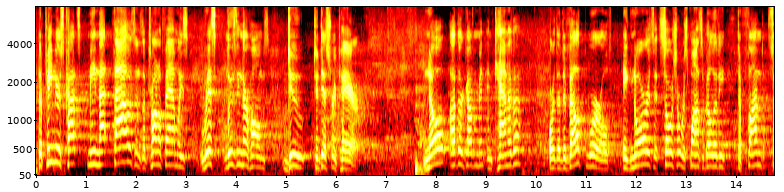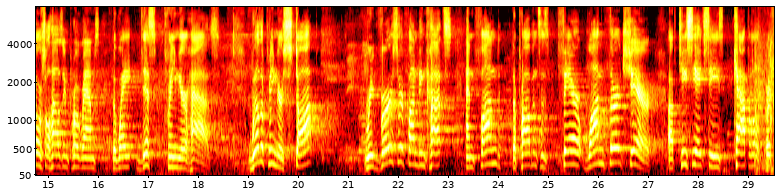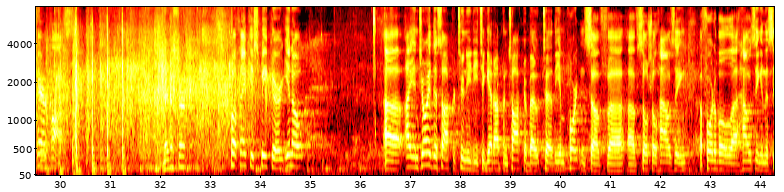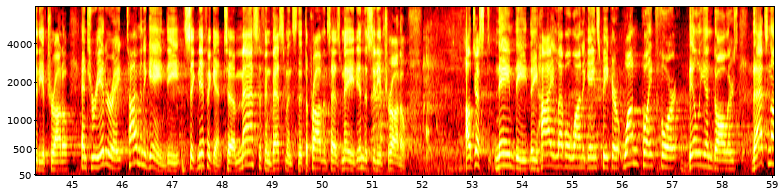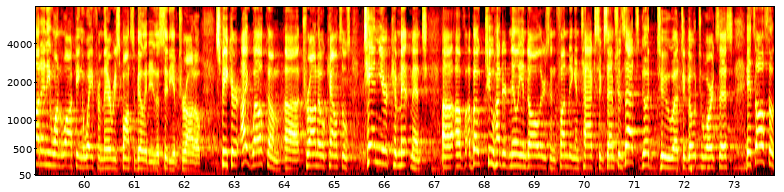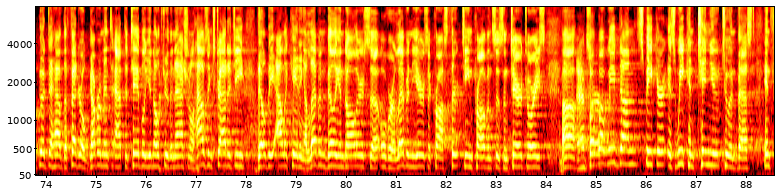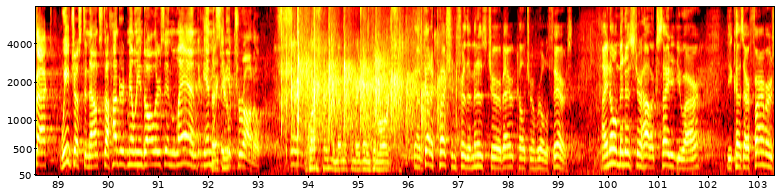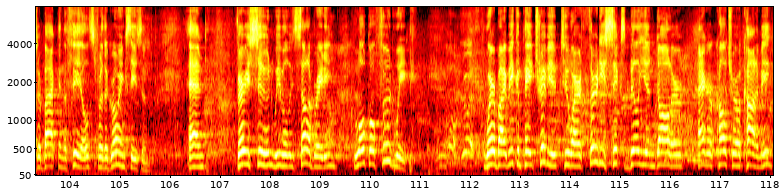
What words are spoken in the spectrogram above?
The Premier's cuts mean that thousands of Toronto families risk losing their homes due to disrepair. No other government in Canada or the developed world ignores its social responsibility to fund social housing programs the way this Premier has. Will the Premier stop, reverse her funding cuts, and fund the province's fair one-third share of TCHC's capital repair costs? Minister. Well, thank you, Speaker. You know, uh, I enjoyed this opportunity to get up and talk about uh, the importance of, uh, of social housing, affordable uh, housing in the City of Toronto, and to reiterate time and again the significant, uh, massive investments that the province has made in the City of Toronto. I'll just name the, the high-level one again, Speaker, $1.4 billion. That's not anyone walking away from their responsibility to the City of Toronto. Speaker, I welcome uh, Toronto Council's 10-year commitment uh, of about $200 million in funding and tax exemptions. That's good to, uh, to go towards this. It's also good to have the federal government at the table. You know, through the National Housing Strategy, they'll be allocating $11 billion uh, over 11 years across 13 provinces and territories. Uh, but what we've done, Speaker, is we continue to invest. In fact, we've just announced $100 million in land in the City you. of Toronto. Question, the member from Eglinton Lawrence. Yeah, I've got a question for the Minister of Agriculture and Rural Affairs. I know, Minister, how excited you are because our farmers are back in the fields for the growing season. And very soon we will be celebrating Local Food Week, whereby we can pay tribute to our $36 billion agricultural economy,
